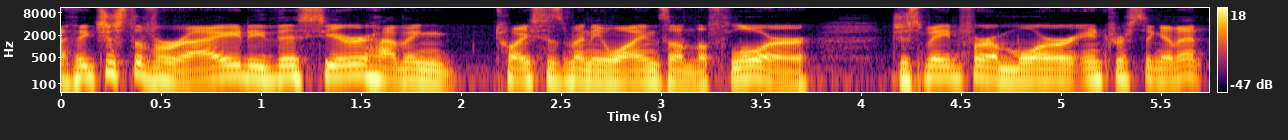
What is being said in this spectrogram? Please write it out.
I think just the variety this year, having twice as many wines on the floor, just made for a more interesting event.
